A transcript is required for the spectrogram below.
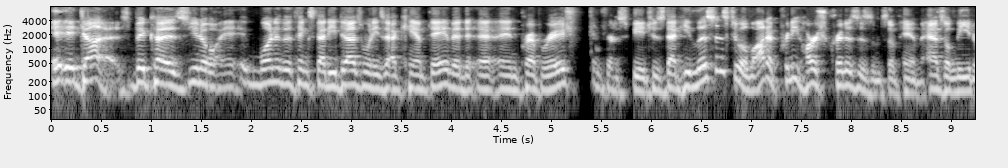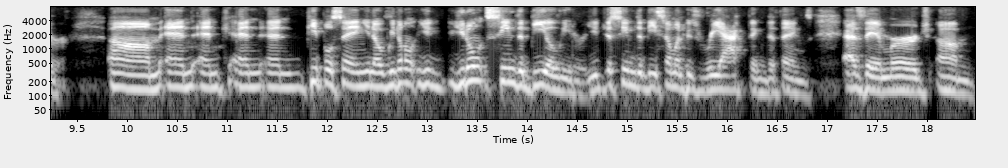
It, does because you know one of the things that he does when he's at Camp David uh, in preparation for the speech is that he listens to a lot of pretty harsh criticisms of him as a leader, um, and and and and people saying you know we don't you you don't seem to be a leader. You just seem to be someone who's reacting to things as they emerge. Um,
